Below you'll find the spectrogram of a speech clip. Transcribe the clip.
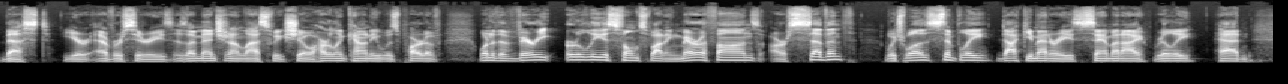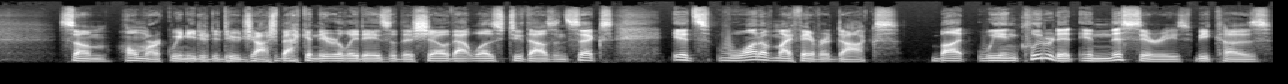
Best Year Ever series. As I mentioned on last week's show, Harlan County was part of one of the very earliest film spotting marathons, our seventh, which was simply documentaries. Sam and I really had some homework we needed to do, Josh, back in the early days of this show. That was 2006. It's one of my favorite docs, but we included it in this series because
